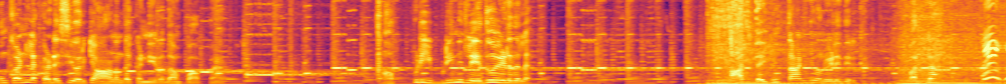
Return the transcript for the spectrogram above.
உன் கண்ணில் கடைசி வரைக்கும் ஆனந்த கண்ணீரை தான் பார்ப்பேன். அப்படி இப்படின்னு இதில் எதுவும் எழுதலை. அதையும் தாண்டி ஒன்று எழுதியிருக்கு. பார்த்தா ஏய்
